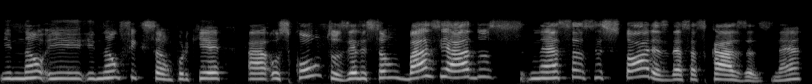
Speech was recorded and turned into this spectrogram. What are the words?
e não, e, e não ficção, porque ah, os contos eles são baseados nessas histórias dessas casas, né?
